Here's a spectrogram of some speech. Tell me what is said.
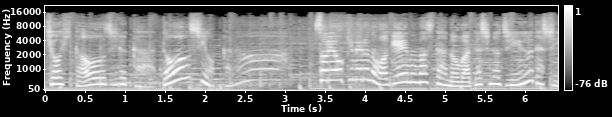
拒否か応じるかどうしよっかな。それを決めるのはゲームマスターの私の自由だし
